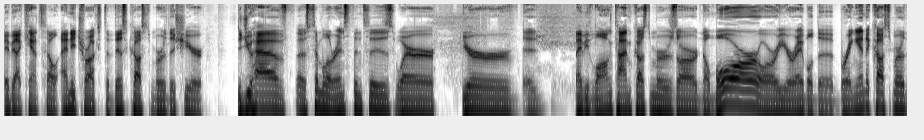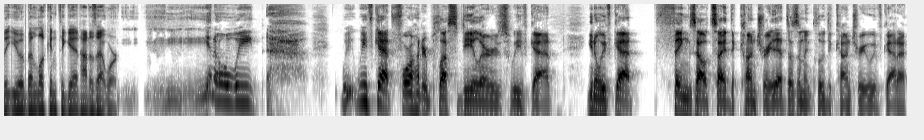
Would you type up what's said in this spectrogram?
Maybe I can't sell any trucks to this customer this year. Did you have uh, similar instances where your uh, maybe longtime customers are no more, or you're able to bring in a customer that you have been looking to get? How does that work? you know we we we've got 400 plus dealers. We've got you know we've got things outside the country. That doesn't include the country. We've got a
